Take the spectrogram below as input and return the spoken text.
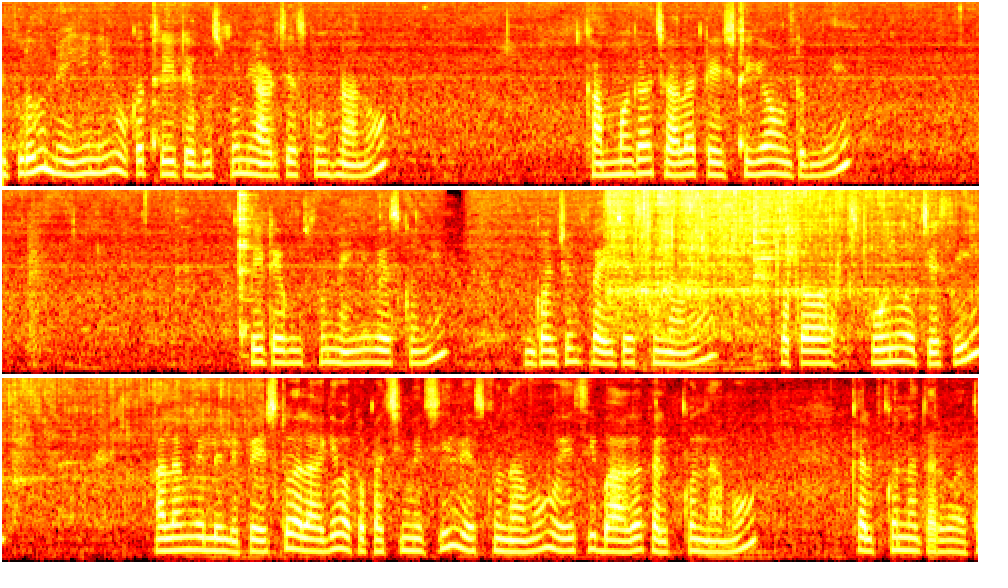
ఇప్పుడు నెయ్యిని ఒక త్రీ టేబుల్ స్పూన్ యాడ్ చేసుకుంటున్నాను. కమ్మగా చాలా టేస్టీగా ఉంటుంది. త్రీ టేబుల్ స్పూన్ నెయ్యి వేసుకొని ఇంకొంచెం ఫ్రై చేసుకున్నాము ఒక స్పూన్ వచ్చేసి అల్లం వెల్లుల్లి పేస్ట్ అలాగే ఒక పచ్చిమిర్చి వేసుకుందాము. వేసి బాగా కలుపుకుందాము. కలుపుకున్న తర్వాత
